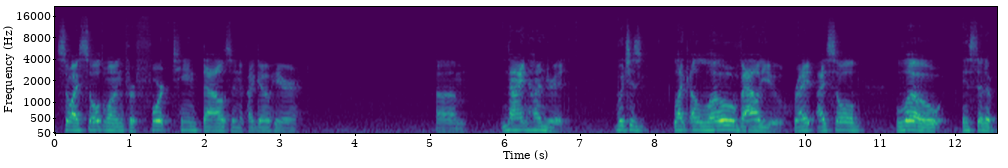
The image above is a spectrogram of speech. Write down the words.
So I sold one for fourteen thousand. If I go here, um, nine hundred, which is like a low value, right? I sold low instead of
